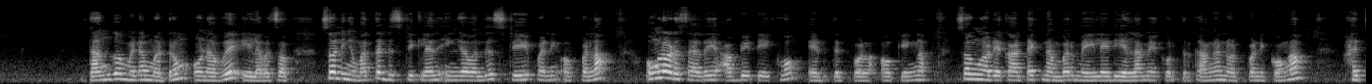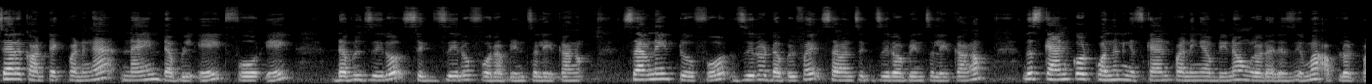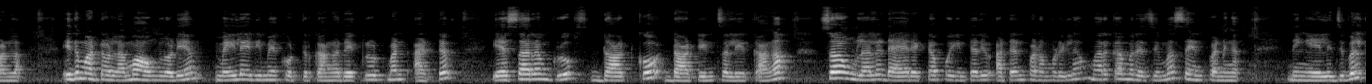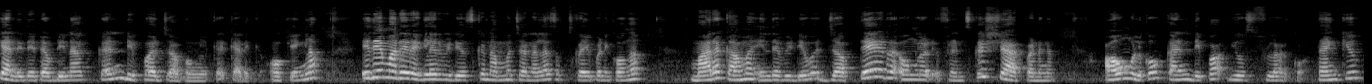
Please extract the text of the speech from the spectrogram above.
தங்குமிடம் மற்றும் உணவு இலவசம். ஸோ நீங்கள் மற்ற டிஸ்ட்ரிக்ட்லேருந்து இங்கே வந்து ஸ்டே பண்ணி ஒர்க் பண்ணலாம். உங்களோட சேலரியை அப்படியே டேக் ஹோம் எடுத்துகிட்டு போகலாம் ஓகேங்களா ஸோ உங்களுடைய காண்டாக்ட் நம்பர் மெயில் ஐடி எல்லாமே கொடுத்துருக்காங்க. நோட் பண்ணிக்கோங்க. ஹெச்ஆரை காண்டாக்ட் பண்ணுங்கள் nine double eight four eight double zero six zero four அப்படின்னு சொல்லியிருக்காங்க. Seven eight two four zero double five seven six zero அப்படின்னு சொல்லியிருக்காங்க. இந்த ஸ்கேன் கோட்க்கு வந்து நீங்கள் ஸ்கேன் பண்ணீங்க அப்படின்னா உங்களோட ரெசியூமை அப்லோட் பண்ணலாம். இது மட்டும் இல்லாமல் அவங்களுடைய மெயில் ஐடியுமே கொடுத்துருக்காங்க. Recruitment at SRM groups dot co dot in சொல்லியிருக்காங்க. ஸோ உங்களால் டைரெக்டாக போய் இன்டர்வியூ அட்டன் பண்ண முடியல. மறக்காமல் ரெசியூமை சென்ட் பண்ணுங்கள் நீங்கள் எலிஜிபிள் கேண்டிடேட் அப்படின்னா கண்டிப்பாக ஜாப் உங்களுக்கு கிடைக்கும். ஓகேங்களா இதே மாதிரி ரெகுலர் வீடியோஸ்க்கு நம்ம சேனலை சப்ஸ்கிரைப் பண்ணிக்கோங்க. மறக்காமல் இந்த வீடியோவை ஜாப் தேடுற உங்களுடைய ஃப்ரெண்ட்ஸ்க்கு ஷேர் பண்ணுங்கள் அவங்களுக்கும் கண்டிப்பாக யூஸ்ஃபுல்லாக இருக்கும். தேங்க்யூ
